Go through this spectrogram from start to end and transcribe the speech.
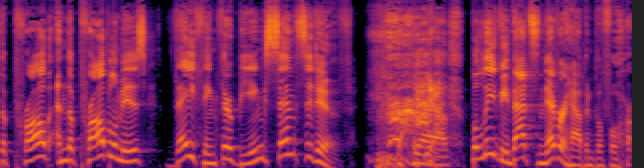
the prob and the problem is they think they're being sensitive. yeah. Believe me, that's never happened before.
